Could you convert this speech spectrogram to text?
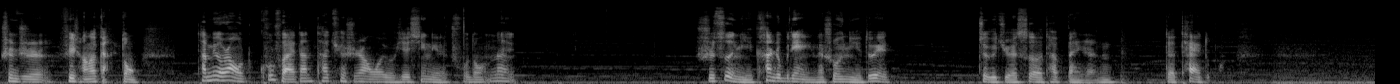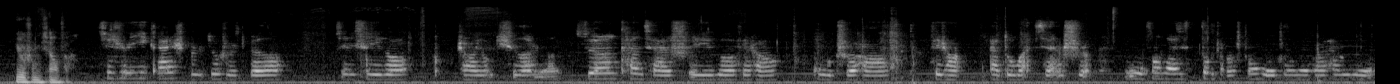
甚至非常的感动。他没有让我哭出来，但他确实让我有些心里的触动。那十四，你看这部电影的时候，你对这个角色他本人的态度有什么想法？其实一开始就是觉得这是一个非常有趣的人，虽然看起来是一个非常固执哈，非常。爱多管闲事。如果放在正常生活中的话，他如果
